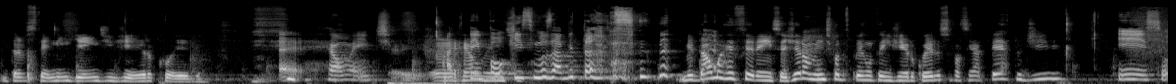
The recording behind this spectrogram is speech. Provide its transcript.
entrevistei ninguém de Engenheiro Coelho. É, realmente. É, é, realmente. Tem pouquíssimos habitantes. Me dá uma referência. Geralmente, quando pergunta Engenheiro Coelho, você fala assim, é perto de... Isso,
